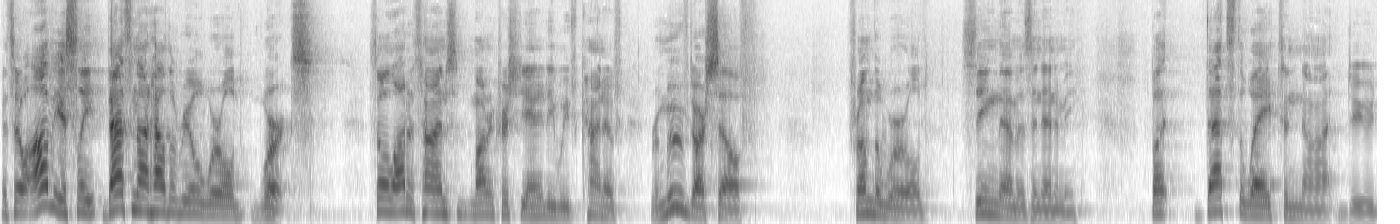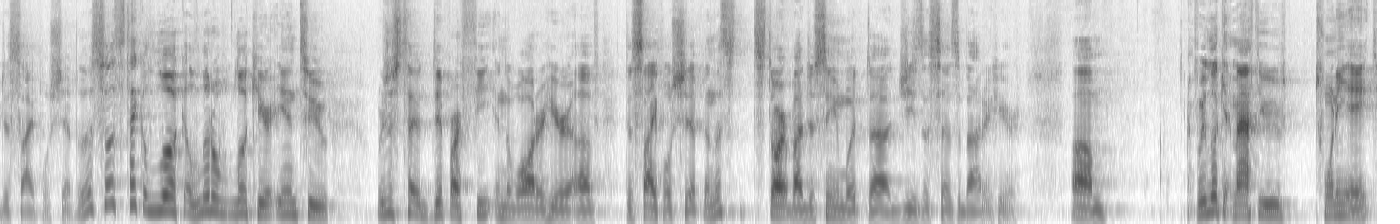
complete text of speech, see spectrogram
And so, obviously, that's not how the real world works. So, a lot of times, modern Christianity, we've kind of removed ourselves from the world, seeing them as an enemy. But that's the way to not do discipleship. So, let's take a look, a little look here into, we're just to dip our feet in the water here of discipleship. And let's start by just seeing what uh, Jesus says about it here. Um, if we look at Matthew 28,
